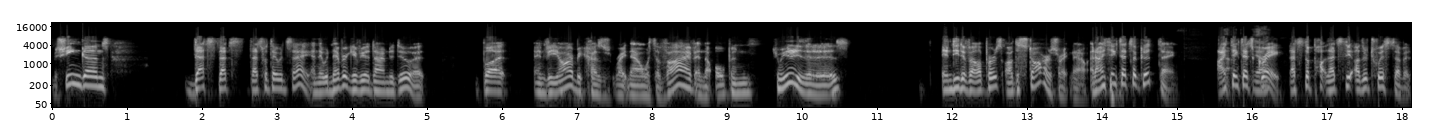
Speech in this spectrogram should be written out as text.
machine guns. That's that's that's what they would say, and they would never give you a dime to do it. But in VR, because right now with the Vive and the open community that it is, indie developers are the stars right now, and I think that's a good thing. I Yeah, think that's yeah. great. That's the that's the other twist of it.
